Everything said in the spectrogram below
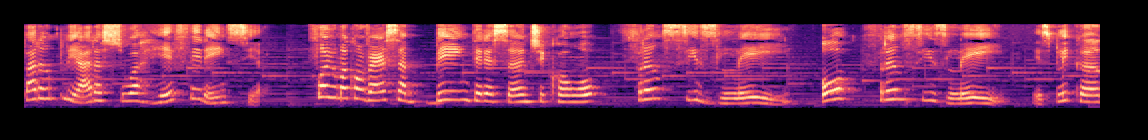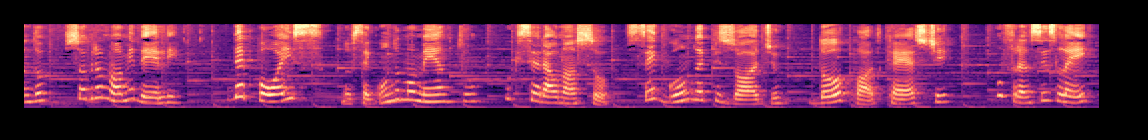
para ampliar a sua referência. Foi uma conversa bem interessante com o Francisley, o Francisley, explicando sobre o nome dele. Depois, no segundo momento, o que será o nosso segundo episódio do podcast, o Francisley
